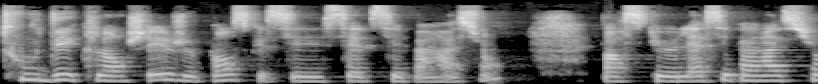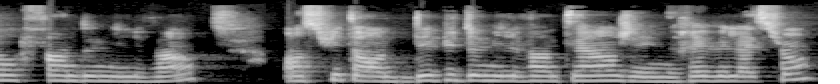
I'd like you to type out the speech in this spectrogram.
tout déclenché, je pense que c'est cette séparation. Parce que la séparation fin 2020, ensuite en début 2021, j'ai une révélation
